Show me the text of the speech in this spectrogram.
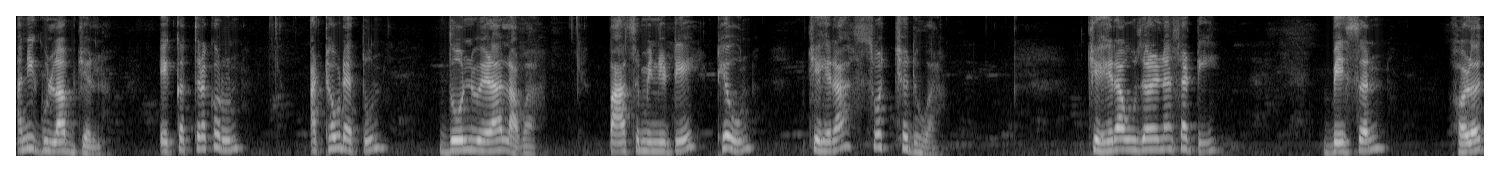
आणि गुलाबजल एकत्र करून आठवड्यातून दोन वेळा लावा. पाच मिनिटे ठेवून चेहरा स्वच्छ धुवा. चेहरा उजळण्यासाठी बेसन हळद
